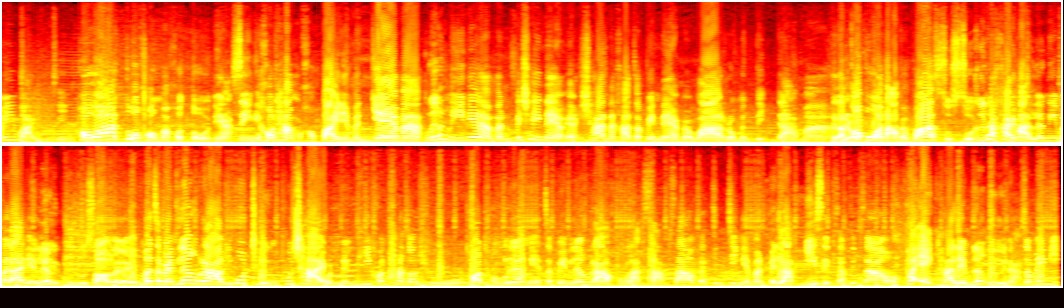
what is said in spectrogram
ไม่ไหวจริงๆ เพราะว่าตัวของมาโคโตะเนี่ยสิ่งที่เขาทำเขาไปเนี่ยมันแย่มาก เรื่องนี้เนี่ยมันไม่ใช่แนวแอคชั่นนะคะ จะเป็นแนวแบบว่าโรแมนติกดราม่า แล้วก็ปวดตาแบบว่าสุดๆ คือถ้าใครผ่านเรื่องนี้มาได้เนี่ยเรื่องอื่นคุณดูซ้อมเลย มันจะเป็นเรื่องราวที่พูดถึงผู้ชายคนหนึ่งที่ค่อนข้างเจ้าชู้พล็อตของเรื่องเนี่ยจะเป็นเรื่องราวของรักสามเศร้า แต่จริงๆเนี่ยมันเป็นรัก 20 30เศร้าพระเอกฮาเลมเรื่องอื่นอะจะไม่มี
